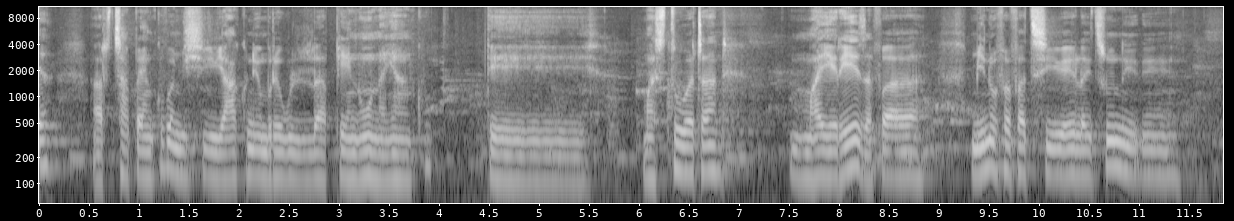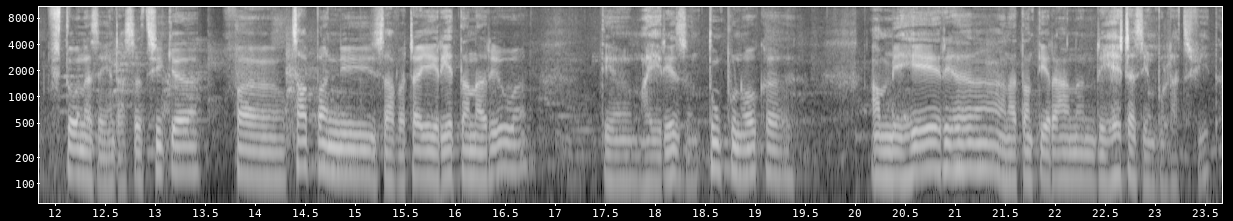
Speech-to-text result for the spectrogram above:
ary tsapa ihany koa fa misy akony eo amin'ireo olona mpihainoana ihany koa. Dia mazotoa hatrany. Mahereza fa mino aho fa fa tsy ho ela intsony ny fotoana izay iandrasantsika fa tsapa ny zavatra eretanareo dia mahereza ny tompony aoka hanome hery hanatanterahana ny rehetra izay mbola tsy vita.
